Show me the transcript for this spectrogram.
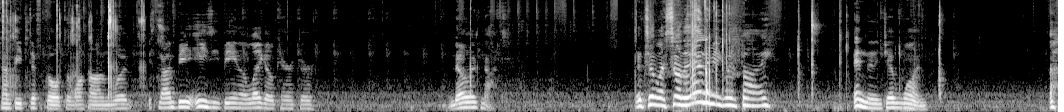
not be difficult to walk on wood. It's not being easy being a Lego character. No, it's not. Until I saw the enemy went by and Ninja won. Ugh,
